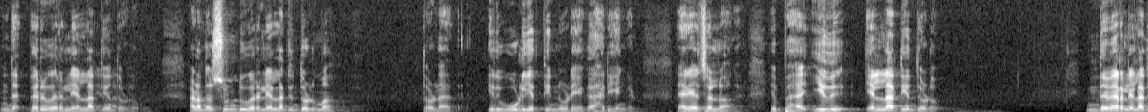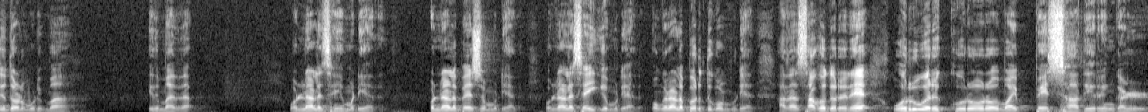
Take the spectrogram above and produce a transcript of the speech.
இந்த பெருவிரல் எல்லாத்தையும் தொடும். ஆனால் அந்த சுண்டு விரல் எல்லாத்தையும் தொடுமா? தொடாது. இது ஊழியத்தினுடைய காரியங்கள். நிறைய சொல்லுவாங்க. இப்போ இது எல்லாத்தையும் தொடும். இந்த விரல் எல்லாத்தையும் தொட முடியுமா? இது மாதிரி தான் உன்னால் செய்ய முடியாது. உன்னால் பேச முடியாது. உன்னால் சகிக்க முடியாது. உங்களால் பொறுத்துக்கொள்ள முடியாது. அதான் சகோதரரே ஒருவருக்கு ஒருவருமாய் பேசாதிருங்கள்.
